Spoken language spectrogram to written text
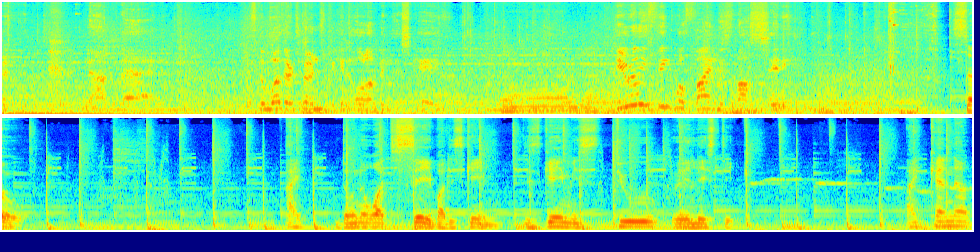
Not bad. If the weather turns, we can hole up in this cave. Damn, damn. Do you really think we'll find this lost city? So, I don't know what to say about this game. This game is too realistic. I cannot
